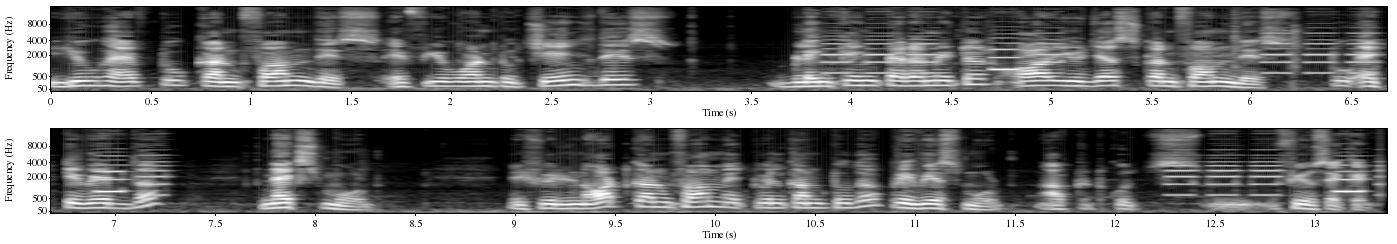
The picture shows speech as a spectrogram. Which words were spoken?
you have to confirm this. If you want to change this blinking parameter or you just confirm this to activate the next mode. If you will not confirm it will come to the previous mode after few seconds.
